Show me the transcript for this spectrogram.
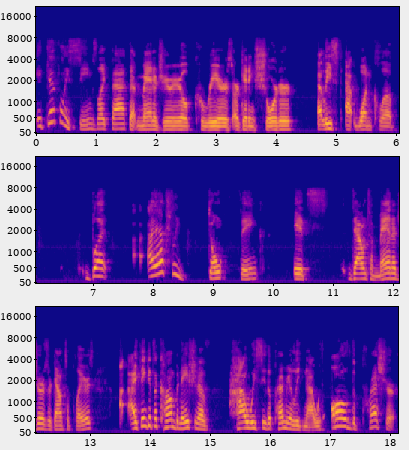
It definitely seems like that. That managerial careers are getting shorter, at least at one club. But I actually don't think it's down to managers or down to players. I think it's a combination of how we see the Premier League now with all the pressure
